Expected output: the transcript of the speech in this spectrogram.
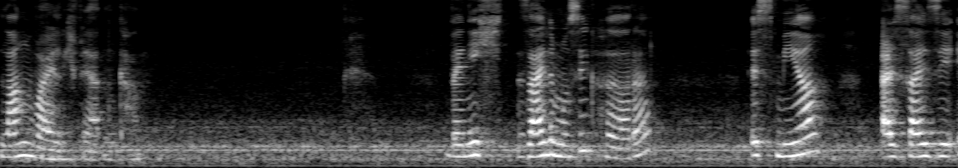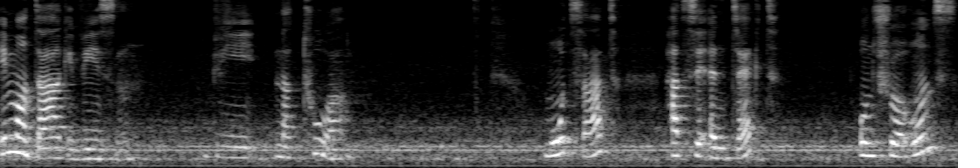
langweilig werden kann. Wenn ich seine Musik höre, ist mir, als sei sie immer da gewesen, wie Natur. Mozart hat sie entdeckt und für uns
